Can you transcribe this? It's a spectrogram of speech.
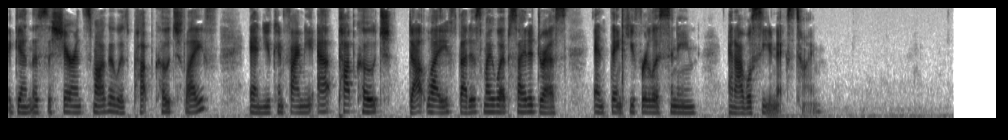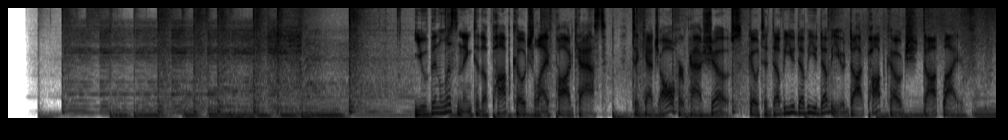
Again, this is Sharon Smaga with Pop Coach Life, and you can find me at popcoach.life. That is my website address. And thank you for listening, and I will see you next time. You've been listening to the Pop Coach Life podcast. To catch all her past shows, go to www.popcoach.life.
